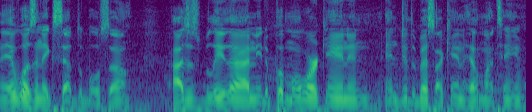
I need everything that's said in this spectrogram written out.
it wasn't acceptable. So I just believe that I need to put more work in and, and do the best I can to help my team.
